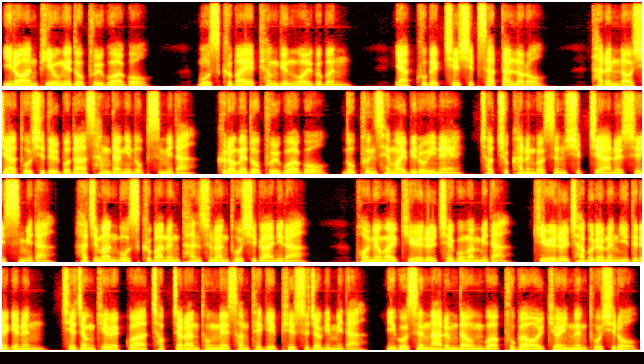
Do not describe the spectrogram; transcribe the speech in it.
이러한 비용에도 불구하고 모스크바의 평균 월급은 약 974달러로 다른 러시아 도시들보다 상당히 높습니다. 그럼에도 불구하고 높은 생활비로 인해 저축하는 것은 쉽지 않을 수 있습니다. 하지만 모스크바는 단순한 도시가 아니라 번영할 기회를 제공합니다. 기회를 잡으려는 이들에게는 재정 계획과 적절한 동네 선택이 필수적입니다. 이곳은 아름다움과 부가 얽혀 있는 도시로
